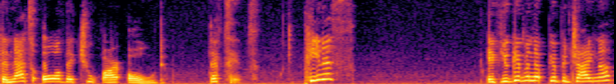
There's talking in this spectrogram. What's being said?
then that's all that you are owed. That's it. Penis, if you're giving up your vagina,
